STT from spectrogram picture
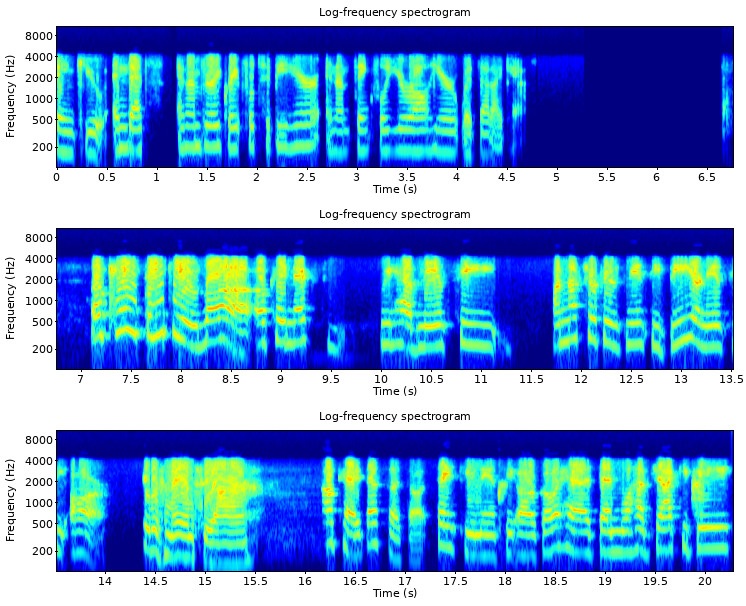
Thank you. And that's and I'm very grateful to be here and I'm thankful you're all here with that I pass. Okay, thank you, Laura. Okay, next we have Nancy. I'm not sure if it was Nancy B or Nancy R. It was Nancy R. Okay, that's what I thought. Thank you, Nancy R. Go ahead. Then we'll have Jackie B.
